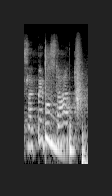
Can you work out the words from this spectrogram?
so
